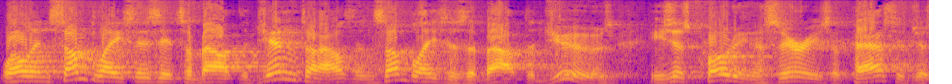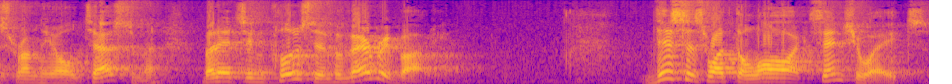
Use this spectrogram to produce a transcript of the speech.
Well, in some places it's about the Gentiles, in some places about the Jews. He's just quoting a series of passages from the Old Testament, but it's inclusive of everybody. This is what the law accentuates,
